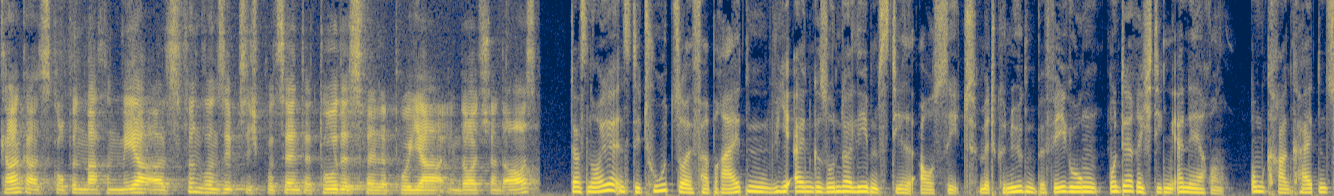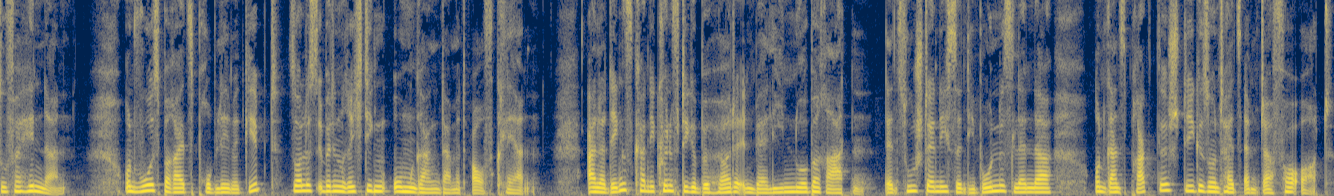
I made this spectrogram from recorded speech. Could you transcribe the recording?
Krankheitsgruppen machen mehr als 75 Prozent der Todesfälle pro Jahr in Deutschland aus. Das neue Institut soll verbreiten, wie ein gesunder Lebensstil aussieht, mit genügend Bewegung und der richtigen Ernährung, um Krankheiten zu verhindern. Und wo es bereits Probleme gibt, soll es über den richtigen Umgang damit aufklären. Allerdings kann die künftige Behörde in Berlin nur beraten, denn zuständig sind die Bundesländer und ganz praktisch die Gesundheitsämter vor Ort.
